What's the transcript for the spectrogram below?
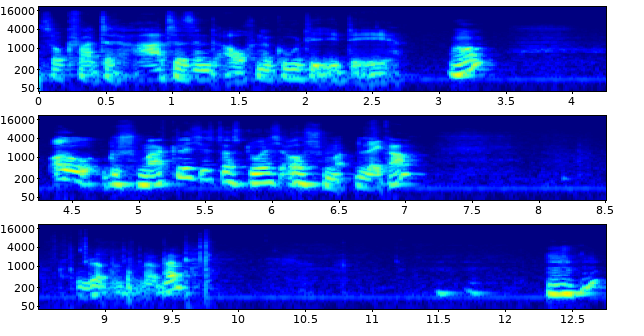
so Quadrate sind auch eine gute Idee. Ja? Also geschmacklich ist das durchaus lecker. Blub, blub, blub. Mhm.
